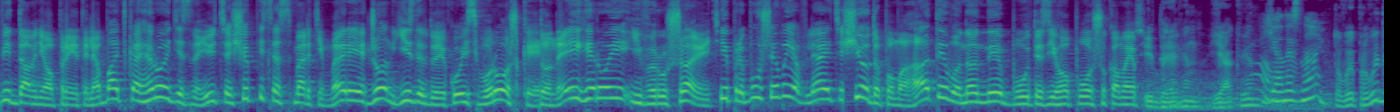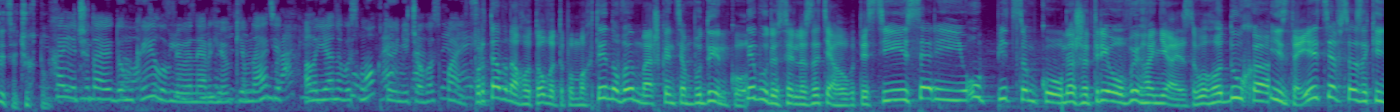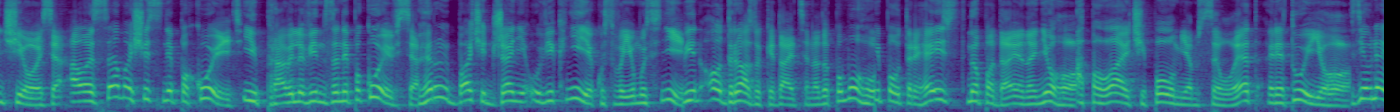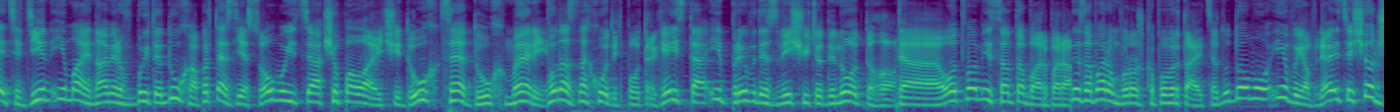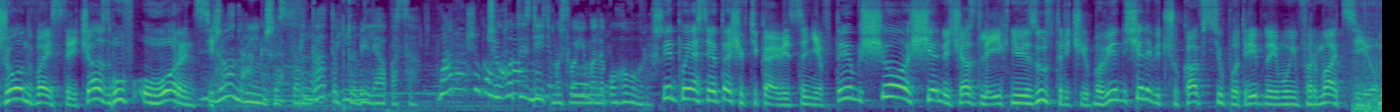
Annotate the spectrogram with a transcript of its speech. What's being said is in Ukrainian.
Від давнього приятеля батька герої дізнаються, що після смерті Мері Джон їздив до якоїсь ворожки. До неї герої і вирушають. І прибувши, виявляється, що допомагати вона не буде з його пошуками. І де він? Як він? Я не знаю. То ви провидиця чи хто? Хай я читаю думки, ловлю енергію в кімнаті, але я не висмоктую нічого з пальців. Проте вона готова допомогти новим мешканцям будинку. Не буду сильно затягувати з цією серією. У підсумку наше тріо виганяє злого духа, і здається, все закінчилося. Але саме щось непокоїть. І правильно він занепокоївся. Герой бачить Дженні у вікні, як у своєму сні. Він одразу кидається на допомогу, і полтергейст нападає на нього. А палаючий полум'ям силует рятує його. З'являється Дін і має намір вбити духа, проте з'ясовується, що палаючий дух це дух Мері. Вона знаходить полтергейста і привиди знищують один одного. Та от вам і Санта-Барбара. Незабаром ворожка повертається додому, і виявляється, що Джон весь цей час був у Лоренсі. Джон Вінчестер, дати б тобі ляпаса. Чого ти з дітьми своїми не поговориш? Він пояснює те, що втікає від синів тим, що ще не час для їхньої зустрічі, бо він ще не відшукав всю потрібну йому інформацію.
